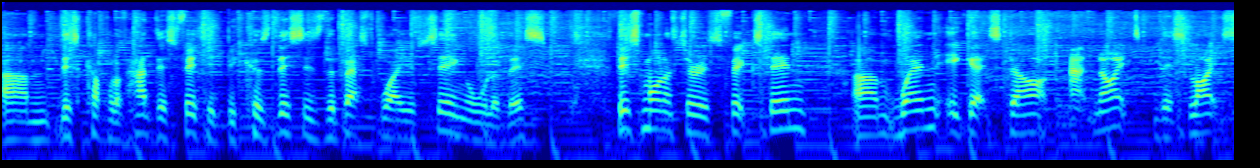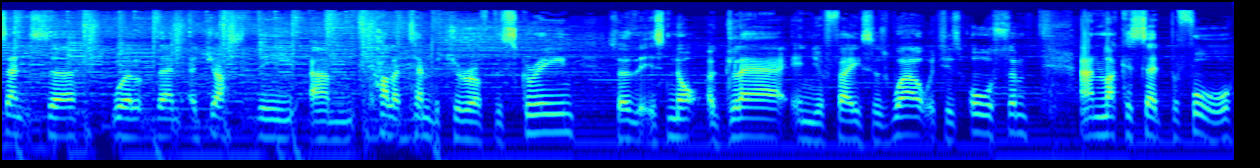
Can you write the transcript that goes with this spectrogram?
um, this couple have had this fitted because this is the best way of seeing all of this this monitor is fixed in. Um, when it gets dark at night, this light sensor will then adjust the um, color temperature of the screen so that it's not a glare in your face as well, which is awesome. And like I said before,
